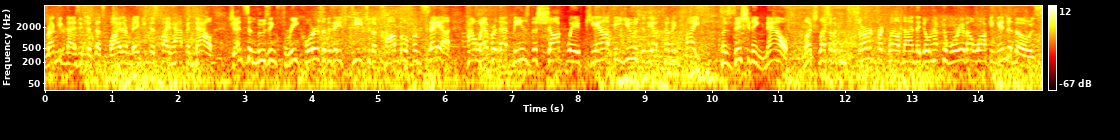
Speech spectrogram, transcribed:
recognizing this. That's why they're making this fight happen now. Jensen losing three quarters of his HP to the combo from Seiya. However, that means the Shockwave cannot be used in the upcoming fight. Positioning now, much less of a concern for Cloud9. They don't have to worry about walking into those.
